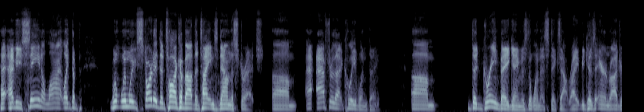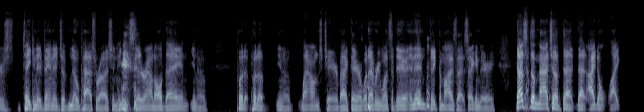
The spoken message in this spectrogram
have you seen a line like the when, when we've started to talk about the Titans down the stretch um, a- after that Cleveland thing? Um, the Green Bay game is the one that sticks out, right? Because Aaron Rodgers taking advantage of no pass rush and he can sit around all day and, you know, put a, put a you know lounge chair back there or whatever he wants to do, and then victimize that secondary. That's yeah. the matchup that that I don't like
